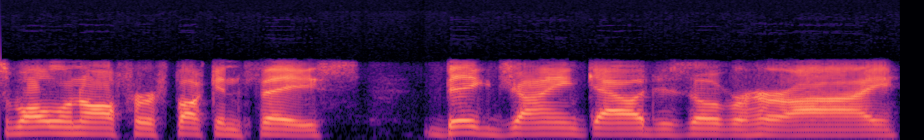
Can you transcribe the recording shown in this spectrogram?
swollen off her fucking face, big giant gouges over her eye.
